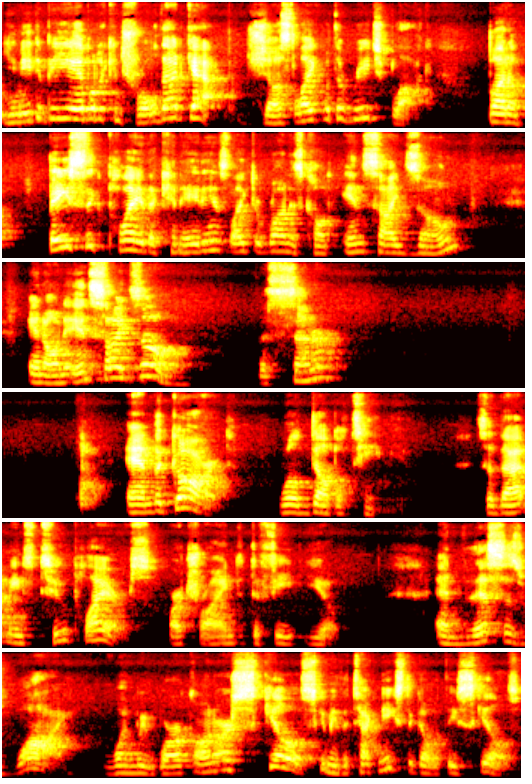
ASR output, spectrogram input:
You need to be able to control that gap, just like with a reach block. But a basic play that Canadians like to run is called inside zone. And on inside zone, the center and the guard will double team you. So that means two players are trying to defeat you. And this is why when we work on our skills, excuse me, the techniques to go with these skills,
